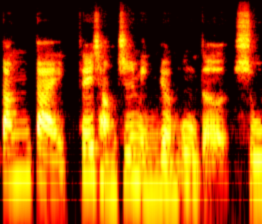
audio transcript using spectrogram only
当代非常知名人物的书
